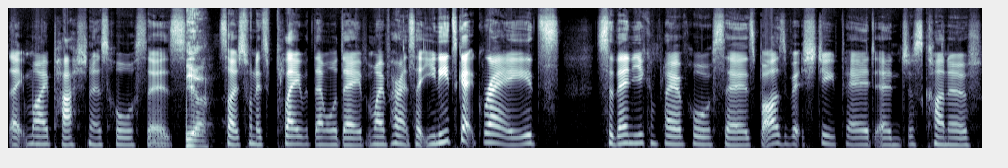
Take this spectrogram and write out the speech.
like my passion is horses. yeah. So I just wanted to play with them all day. But my parents said you need to get grades, so then you can play with horses. But I was a bit stupid and just kind of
